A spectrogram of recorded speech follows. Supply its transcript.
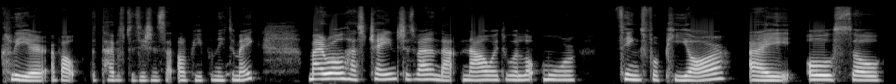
clear about the type of decisions that our people need to make. My role has changed as well in that now I do a lot more things for PR. I also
